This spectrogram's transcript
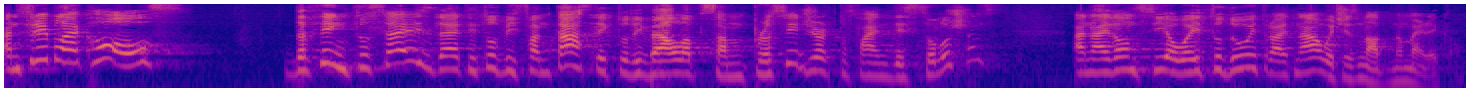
And three black holes, the thing to say is that it would be fantastic to develop some procedure to find these solutions, and I don't see a way to do it right now, which is not numerical.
